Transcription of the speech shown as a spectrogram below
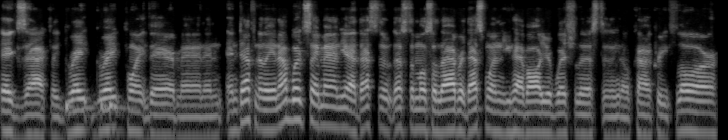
Exactly. Great, great point there, man. And and definitely, and I would say, man, yeah, that's the that's the most elaborate. That's when you have all your wish list and you know, concrete floor,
